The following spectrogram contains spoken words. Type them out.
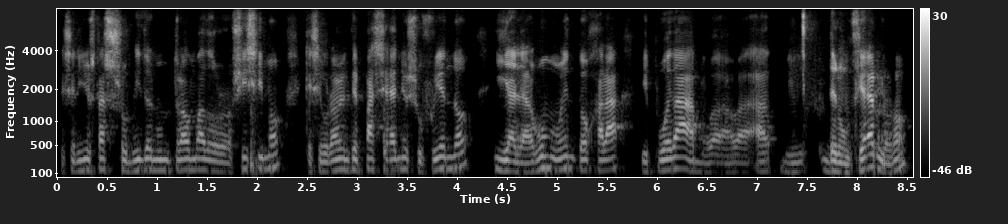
Ese niño está sumido en un trauma dolorosísimo que seguramente pase años sufriendo y en algún momento, ojalá, y pueda denunciarlo, ¿no?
